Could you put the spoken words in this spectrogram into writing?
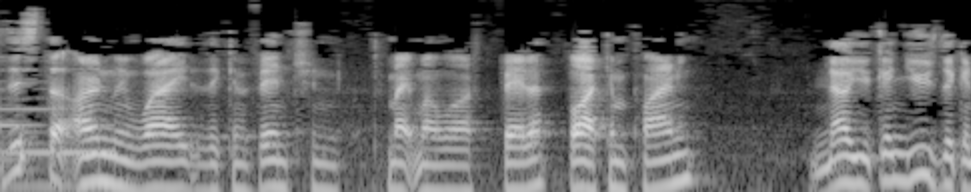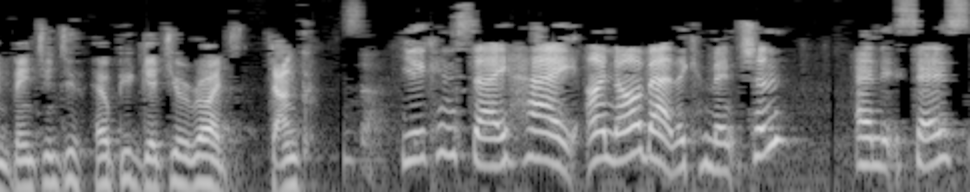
Is this the only way the convention make my life better? By complaining? Now you can use the convention to help you get your rights, Dunk. You can say, hey, I know about the convention, and it says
